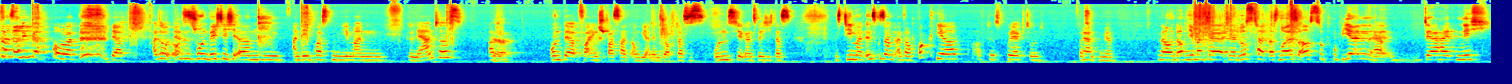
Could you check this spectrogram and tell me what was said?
Das klingt, oh Gott. Ja. Also uns ist schon wichtig, ähm, an dem Posten jemand Gelerntes also, Ja. und der vor allem Spaß hat irgendwie an dem Job. Das ist uns hier ganz wichtig, dass das Team hat insgesamt einfach Bock hier auf das Projekt und das Ja. suchen wir. Genau, und auch jemand, der, der Lust hat, was Neues auszuprobieren, Ja. äh, der halt nicht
